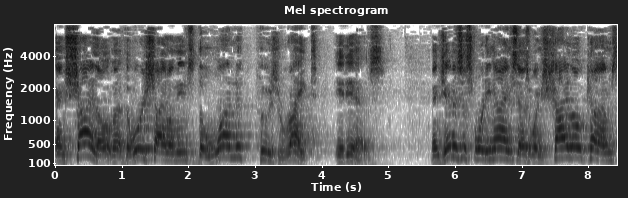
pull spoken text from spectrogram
And Shiloh, uh, the word Shiloh means the one whose right it is. And Genesis 49 says when Shiloh comes,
